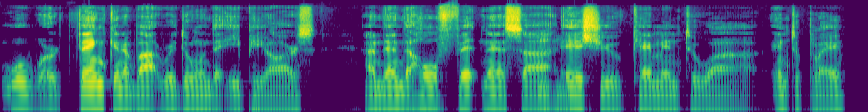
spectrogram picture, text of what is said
we were thinking about redoing the EPRs, and then the whole fitness uh, mm-hmm. issue came into uh, into play.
